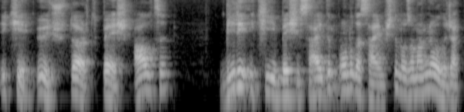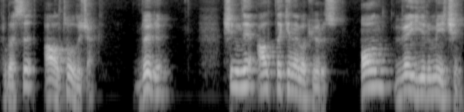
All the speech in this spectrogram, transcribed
2, 3, 4, 5, 6. 1'i 2'yi 5'i saydım onu da saymıştım. O zaman ne olacak burası? 6 olacak. Bölü. Şimdi alttakine bakıyoruz. 10 ve 20 için.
